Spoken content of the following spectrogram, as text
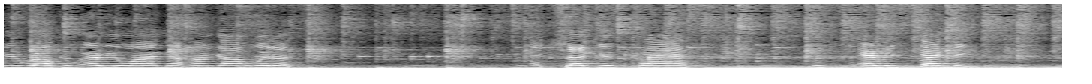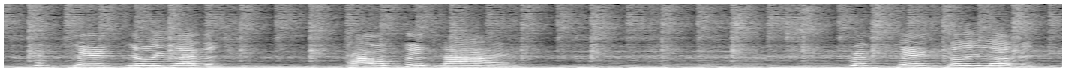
We welcome everyone that hung out with us at Checkers class. This is every Sunday from 10 till 11. Power Fit Live from 10 till 11.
